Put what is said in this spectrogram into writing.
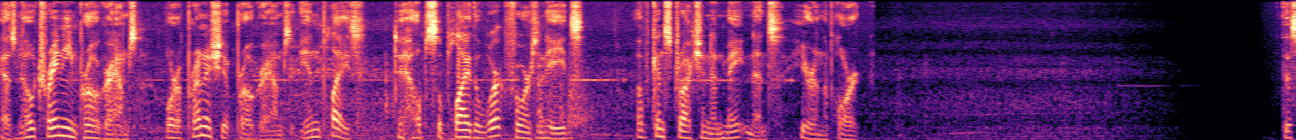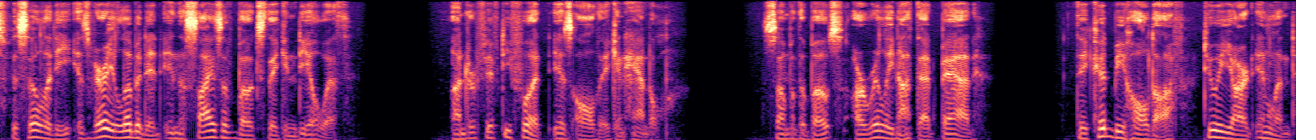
has no training programs or apprenticeship programs in place to help supply the workforce needs of construction and maintenance here in the port. This facility is very limited in the size of boats they can deal with. Under 50 foot is all they can handle. Some of the boats are really not that bad. They could be hauled off to a yard inland,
